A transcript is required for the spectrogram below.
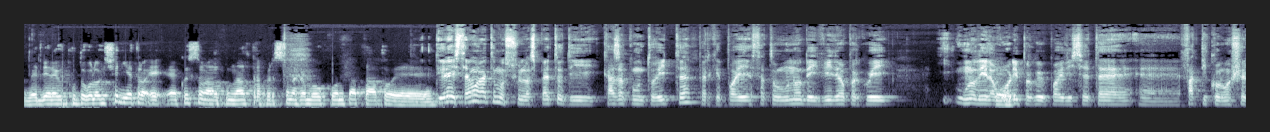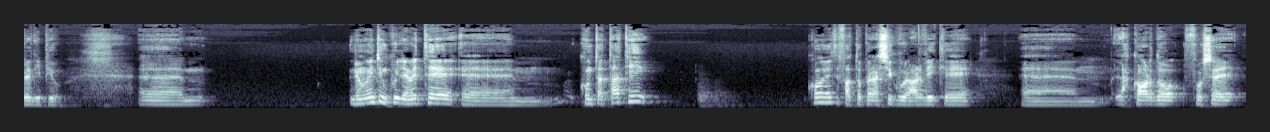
vedere tutto quello che c'è dietro e, e questa è un'altra persona che avevo contattato e... direi stiamo un attimo sull'aspetto di casa.it perché poi è stato uno dei video per cui uno dei lavori sì. per cui poi vi siete eh, fatti conoscere di più ehm, nel momento in cui li avete ehm, contattati come avete fatto per assicurarvi che ehm, l'accordo fosse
